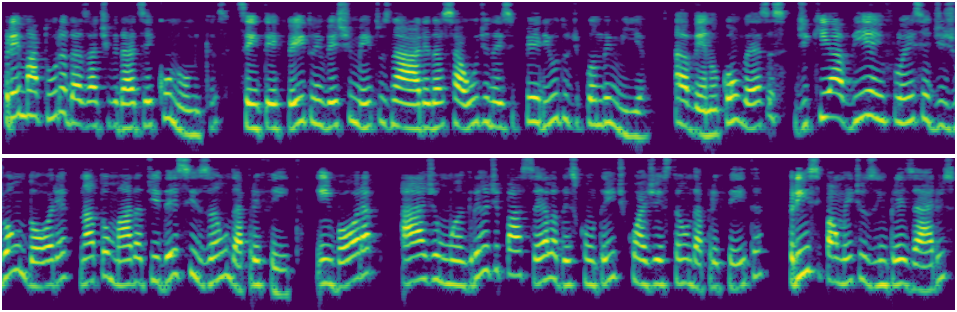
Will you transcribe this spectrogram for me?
prematura das atividades econômicas, sem ter feito investimentos na área da saúde nesse período de pandemia havendo conversas de que havia influência de João Dória na tomada de decisão da prefeita. Embora haja uma grande parcela descontente com a gestão da prefeita, principalmente os empresários,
